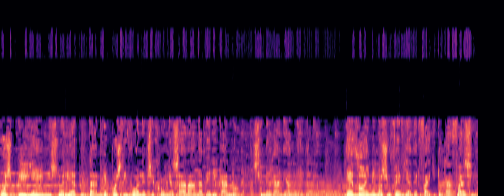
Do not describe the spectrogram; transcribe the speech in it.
Πως πήγε η ιστορία του Ταν και πως τη βόλεψε χρόνια 40 περί στη Μεγάλη Αμέρικα; Εδώ είναι να σου φεύγει αδερφάκι το καφάσι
